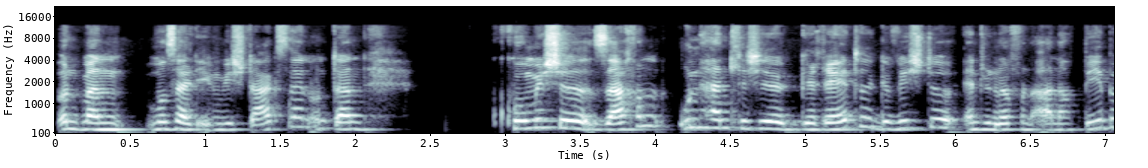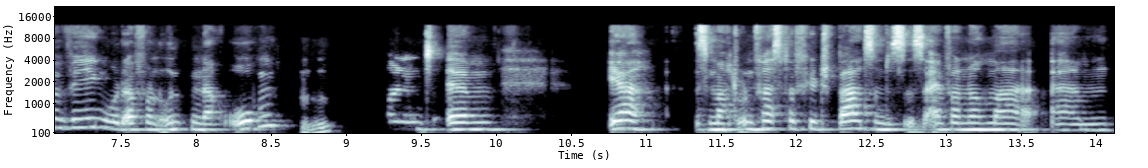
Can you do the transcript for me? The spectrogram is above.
und man muss halt irgendwie stark sein und dann komische Sachen, unhandliche Geräte, Gewichte, entweder von A nach B bewegen oder von unten nach oben. Mhm. Und ähm, ja, es macht unfassbar viel Spaß und es ist einfach nochmal ähm,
